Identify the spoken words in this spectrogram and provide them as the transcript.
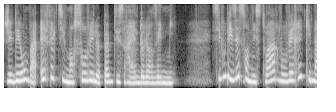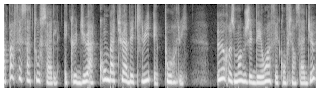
Gédéon va effectivement sauver le peuple d'Israël de leurs ennemis. Si vous lisez son histoire, vous verrez qu'il n'a pas fait ça tout seul et que Dieu a combattu avec lui et pour lui. Heureusement que Gédéon a fait confiance à Dieu,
